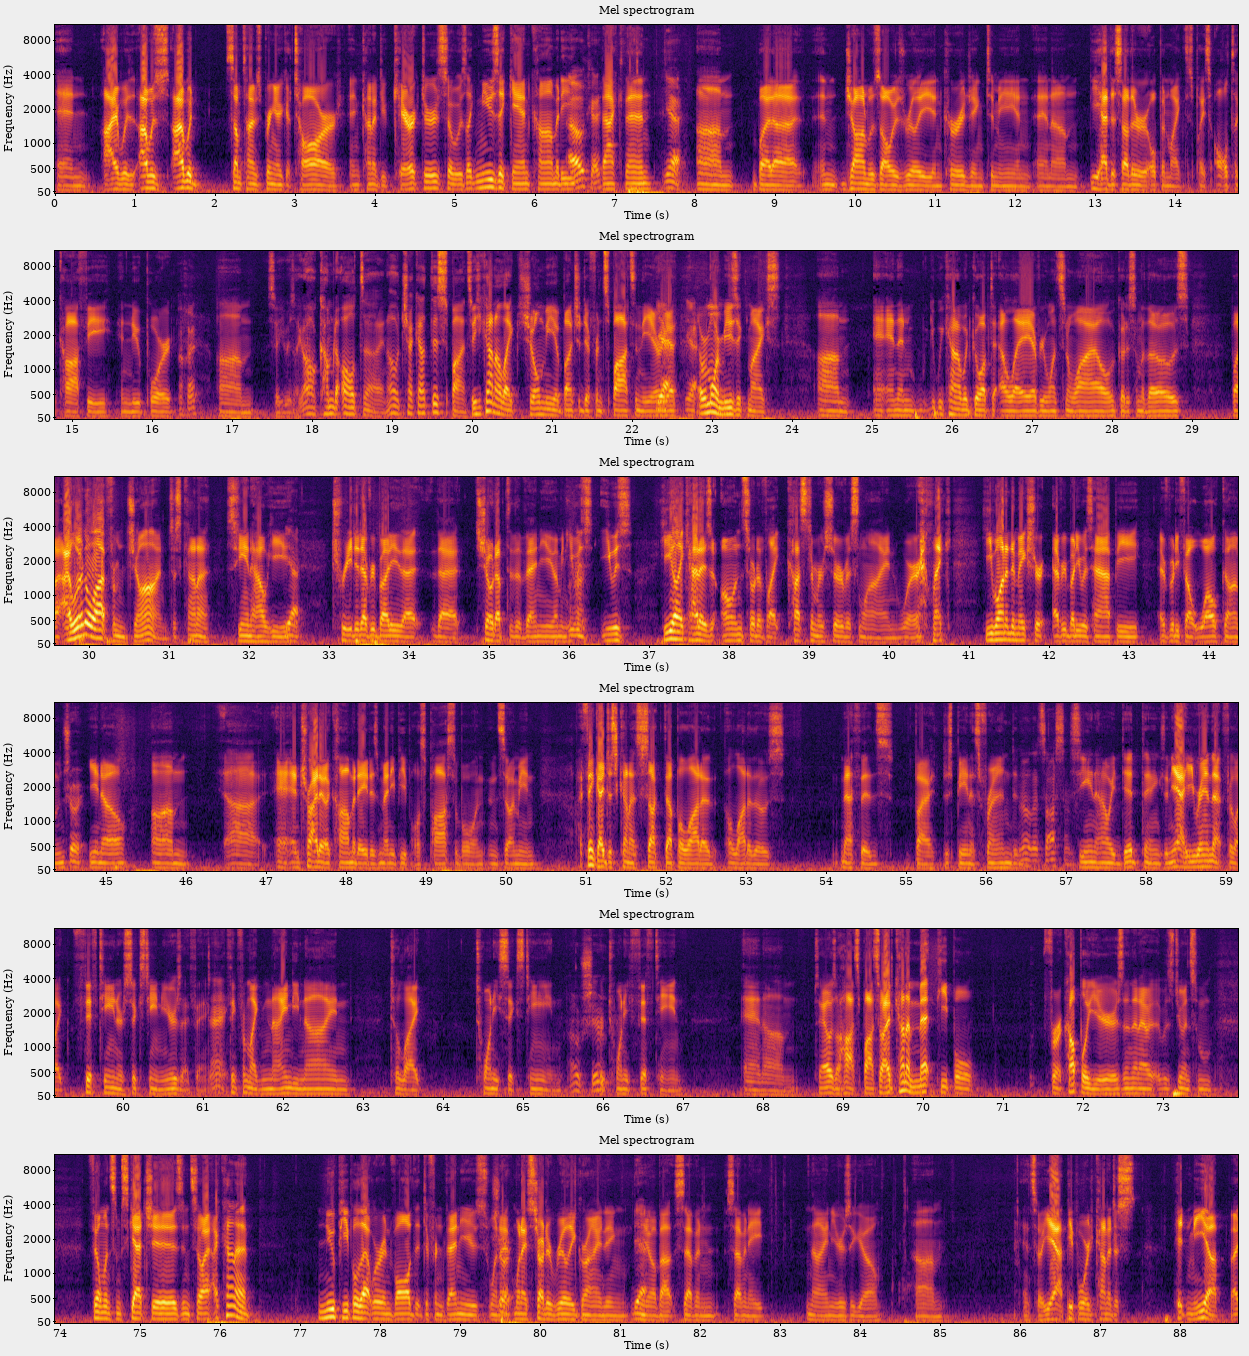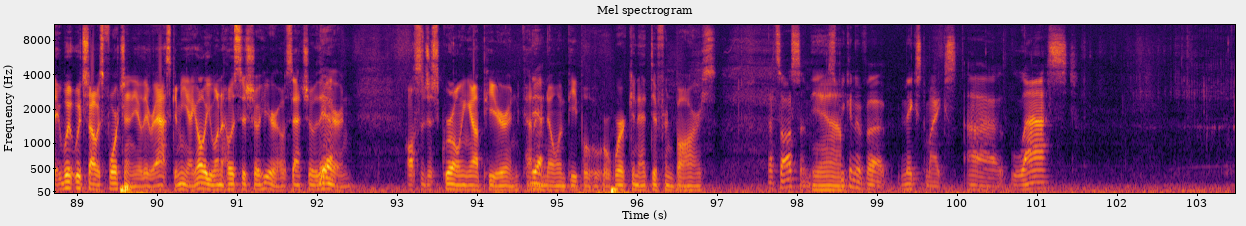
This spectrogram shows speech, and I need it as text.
and I was I was I would sometimes bring a guitar and kind of do characters. So it was like music and comedy Oh, okay. back then. yeah. Um, but uh, and John was always really encouraging to me, and and um, he had this other open mic, this place Alta Coffee in Newport. Okay. Um, so he was like, "Oh, come to Alta, and oh, check out this spot." So he kind of like showed me a bunch of different spots in the area. Yeah, yeah. There were more music mics, um, and, and then we, we kind of would go up to LA every once in a while, go to some of those. But I learned a lot from John, just kind of seeing how he Yeah. treated everybody that that showed up to the venue. I mean, he Uh-huh. was he was he like had his own sort of like customer service line where like he wanted to make sure everybody was happy, everybody felt welcome. Sure. You know, um, uh, and, and try to accommodate as many people as possible. And, and so, I mean, I think I just kind of sucked up a lot of a lot of those methods by just being his friend and No, that's awesome. seeing how he did things. And yeah, he ran that for like 15 or 16 years, I think. I think from like 99 to like 2016 Oh or 2015. And um, so that was a hot spot. So I'd kind of met people for a couple years, and then I was doing some filming some sketches, and so I, I kind of knew people that were involved at different venues when I, when I started really grinding. Yeah. You know, about seven, seven, eight, nine years ago. Um, and so yeah, people were kind of just hitting me up, I, which I was fortunate. You know, they were asking me like, "Oh, you want to host this show here, host that show there," Yeah. and also just growing up here and kind of Yeah. knowing people who were working at different bars. That's awesome. Yeah. Speaking of uh, mixed mics, uh, last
